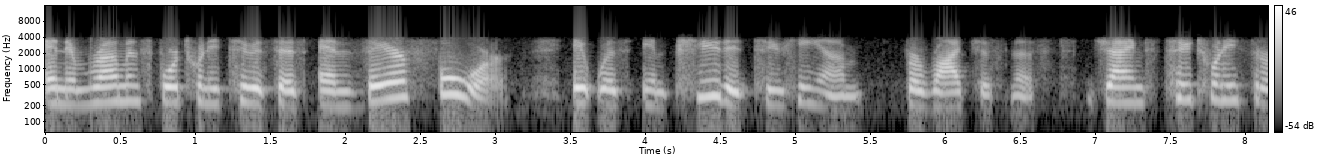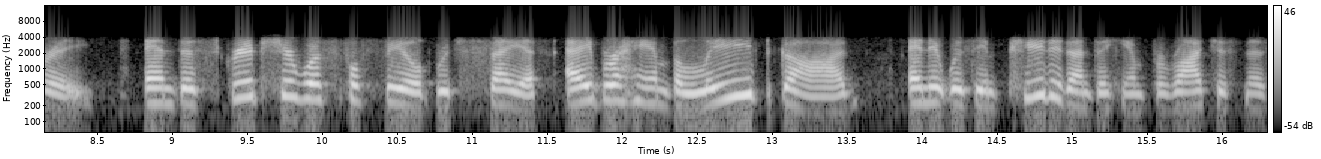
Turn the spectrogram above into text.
And in Romans 4:22 it says, "And therefore it was imputed to him for righteousness." James 2:23, "And the scripture was fulfilled which saith, Abraham believed God, and it was imputed unto him for righteousness,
